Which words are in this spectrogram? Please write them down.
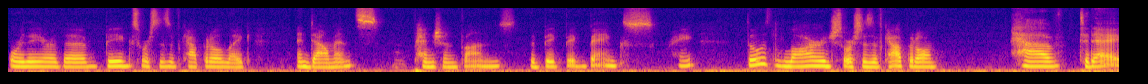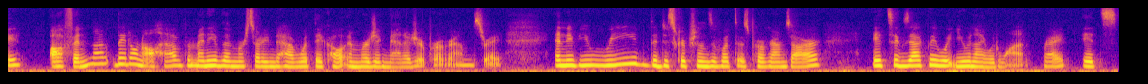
or they are the big sources of capital like endowments, pension funds, the big, big banks, right? Those large sources of capital have today, often, not, they don't all have, but many of them are starting to have what they call emerging manager programs, right? And if you read the descriptions of what those programs are, it's exactly what you and I would want, right? It's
